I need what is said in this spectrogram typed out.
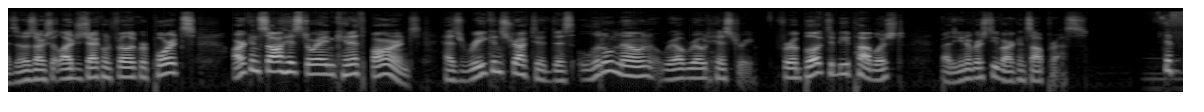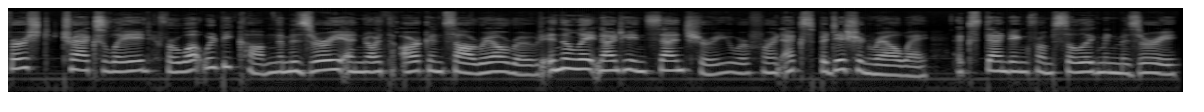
As Ozarks at Large's Jacqueline Froelich reports, Arkansas historian Kenneth Barnes has reconstructed this little known railroad history for a book to be published by the University of Arkansas Press. The first tracks laid for what would become the Missouri and North Arkansas Railroad in the late 19th century were for an expedition railway extending from Seligman, Missouri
